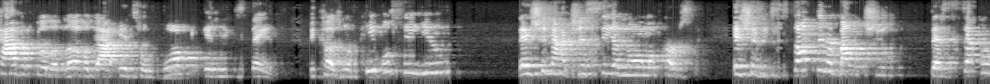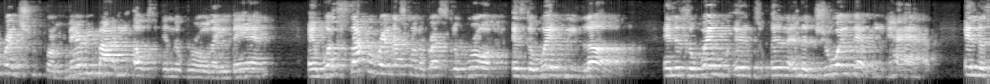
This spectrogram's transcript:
how to feel the love of God, and to walk in these things. Because when people see you, they should not just see a normal person. It should be something about you that separates you from everybody else in the world. Amen. And what separates us from the rest of the world is the way we love, and it's the way it's, and the joy that we have, and the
